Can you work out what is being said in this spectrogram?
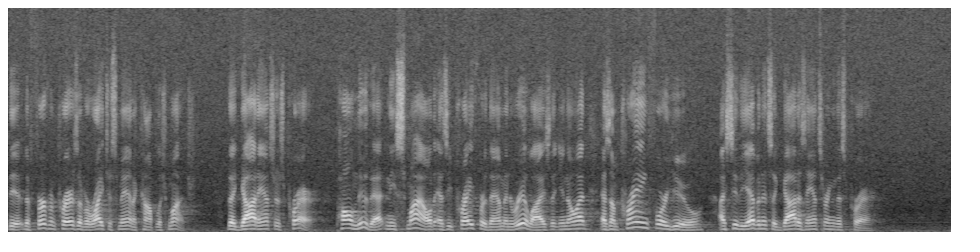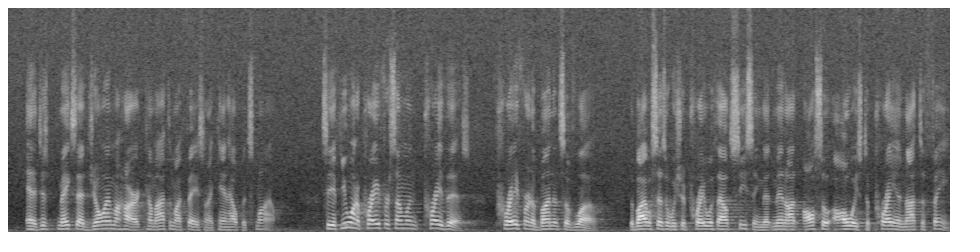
the, the fervent prayers of a righteous man accomplish much, that God answers prayer. Paul knew that and he smiled as he prayed for them and realized that, you know what, as I'm praying for you, I see the evidence that God is answering this prayer. And it just makes that joy in my heart come out to my face, and I can't help but smile. See, if you want to pray for someone, pray this pray for an abundance of love. The Bible says that we should pray without ceasing, that men ought also always to pray and not to faint.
